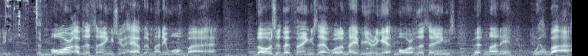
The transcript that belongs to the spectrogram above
people. The more of the things you have that money won't buy, those are the things that will enable you to get more of the things that money will buy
